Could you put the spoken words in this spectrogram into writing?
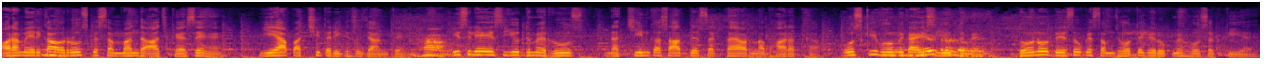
और अमेरिका और रूस के संबंध आज कैसे हैं ये आप अच्छी तरीके से जानते हैं। हाँ। इसलिए इस युद्ध में रूस न चीन का साथ दे सकता है और न भारत का। उसकी भूमिका इस युद्ध में दोनों देशों के समझौते के रूप में हो सकती है।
